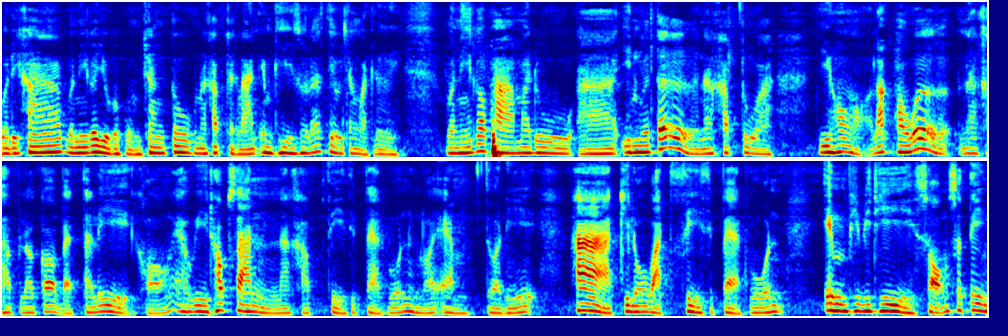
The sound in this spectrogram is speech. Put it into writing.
วัสดีครับ วันนี้ก็อยู่กับผมช่างโต้งนะครับ จากร้าน MT Solar Steel จังหวัดเลย วันนี้ก็พามาดูอ่าอินเวอร์เตอร์นะครับ ตัวยี่ห้อ Luck Power นะครับ แล้วก็แบตเตอรี่ของ LV Top Sun นะครับ 48 โวลต์ 100 แอมป์ตัวนี้ 5 กิโลวัตต์ 48 โวลต์ MPPT 2 สตริง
